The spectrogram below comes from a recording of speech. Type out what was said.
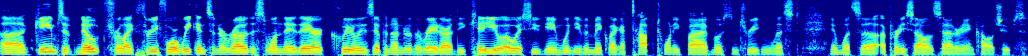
uh, games of note for like three, four weekends in a row. This is one they, they are clearly zipping under the radar. The KU OSU game wouldn't even make like a top 25 most intriguing list in what's a, a pretty solid Saturday in college hoops.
